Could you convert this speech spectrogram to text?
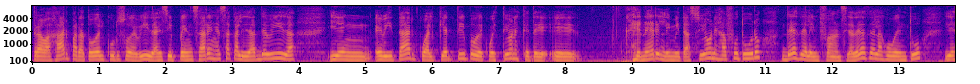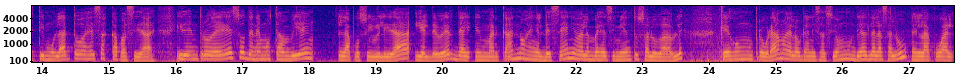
trabajar para todo el curso de vida, es decir, pensar en esa calidad de vida y en evitar cualquier tipo de cuestiones que te... Eh, generen limitaciones a futuro desde la infancia, desde la juventud y estimular todas esas capacidades. Y dentro de eso tenemos también la posibilidad y el deber de enmarcarnos en el diseño del envejecimiento saludable, que es un programa de la Organización Mundial de la Salud en la cual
